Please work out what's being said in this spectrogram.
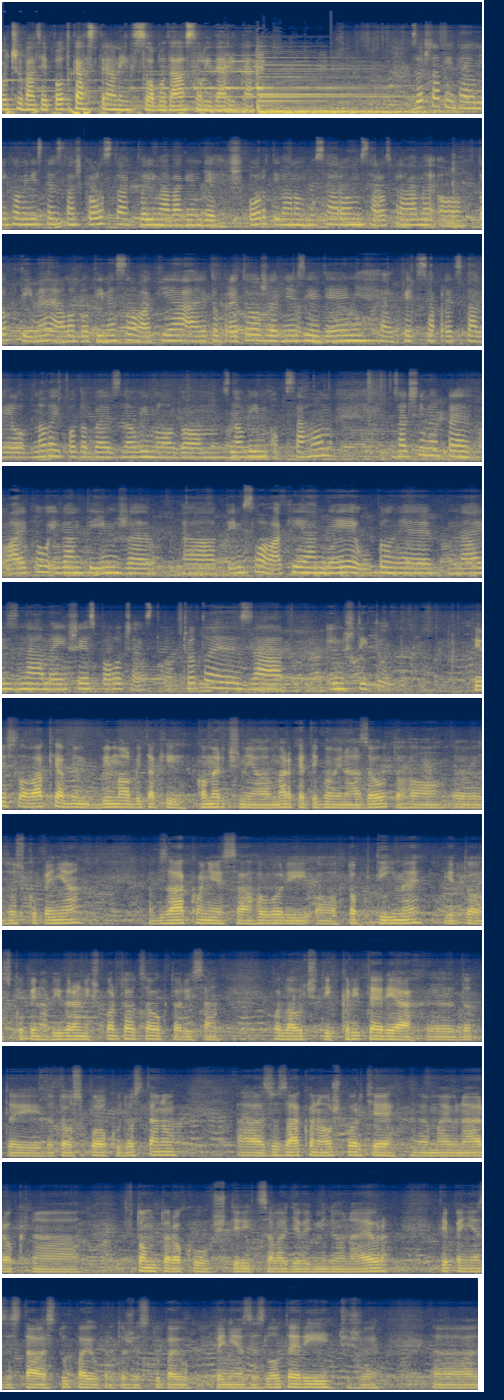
Počúvate podcast strany Sloboda a Solidarita. So štátnym tajomníkom ministerstva školstva, ktorý má v agende šport, Ivanom Husárom, sa rozprávame o top týme alebo týme Slovakia a je to preto, že dnes je deň, keď sa predstavil v novej podobe s novým logom, s novým obsahom. Začneme pre lajkov Ivan tým, že tým Slovakia nie je úplne najznámejšie spoločenstvo. Čo to je za inštitút? Tým Slovakia by, by mal byť taký komerčný a marketingový názov toho e, zoskupenia. V zákone sa hovorí o top týme. Je to skupina vybraných športovcov, ktorí sa podľa určitých kritériách e, do, tej, do toho spolku dostanú a zo zákona o športe e, majú nárok na v tomto roku 4,9 milióna eur. Tie peniaze stále stúpajú, pretože stúpajú peniaze z lotérií, čiže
